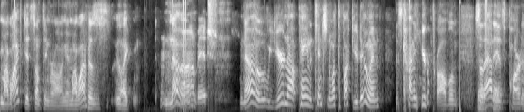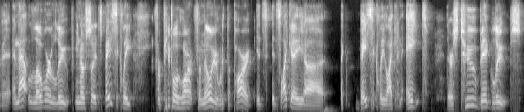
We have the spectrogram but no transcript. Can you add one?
my wife did something wrong, and my wife is like, No. uh, bitch. no, you're not paying attention to what the fuck you're doing. It's kind of your problem. So That's that is right. part of it. And that lower loop, you know, so it's basically for people who aren't familiar with the park, it's it's like a uh, like basically like an eight. There's two big loops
